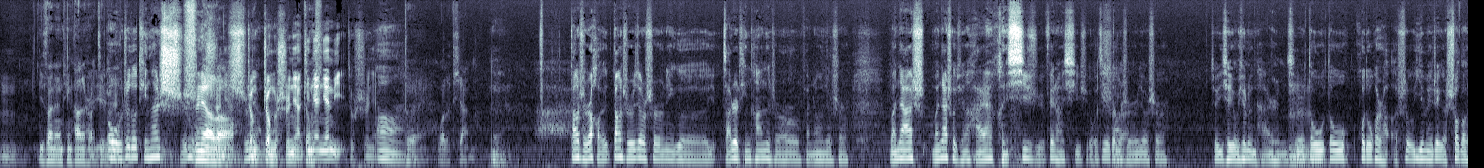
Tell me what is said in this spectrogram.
嗯，一三年停刊的时候，记得哦，这都停刊十年，十年了十年整整十年，今年年底就十年。啊，对，我的天呐，对。当时好像当时就是那个杂志停刊的时候，反正就是玩家社玩家社群还很唏嘘，非常唏嘘。我记得当时就是就一些游戏论坛什么，其实嗯都都或多或少是因为这个受到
